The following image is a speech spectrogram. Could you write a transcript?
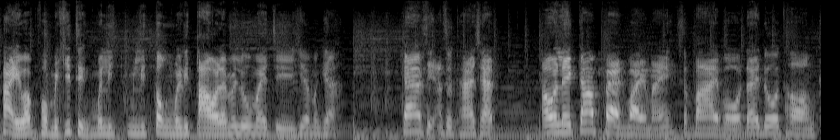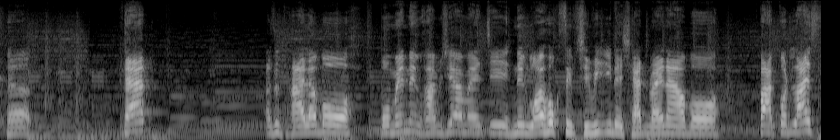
ใครว่าผมไปคิดถึงมิลิมิลิตรงมิลิเตาอะไรไม่รู้ไหมจีเที่ยเมื่อกี้แก้สิอันสุดท้ายแชท เอาเลข98ไหวไหมสบายโบได้โดทองเคิร์กแคทอันสุดท้ายแล้วโบโมเมนต์หนึ่งความเชื่อไหมจี160ชีวิตอินเดแชทไว้นาโบฝากกดไลค์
